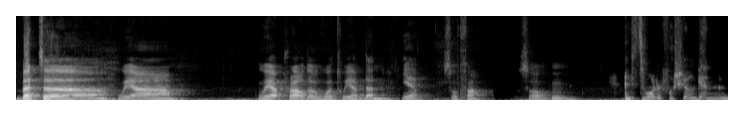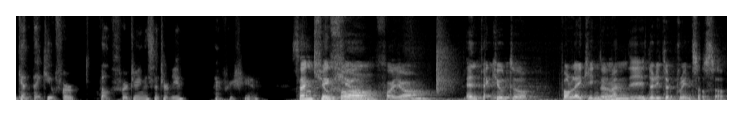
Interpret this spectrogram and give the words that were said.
But uh, we are we are proud of what we have done yeah so far. So Mm. And it's a wonderful show again. And again, thank you for both for doing this interview. I appreciate it. thank you Thank for you. for your and thank you to for liking the, Demanded. the little prince also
